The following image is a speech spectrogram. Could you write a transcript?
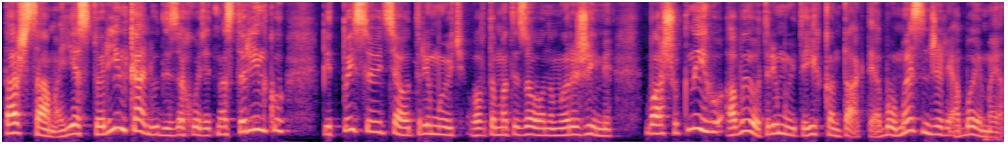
та ж сама. Є сторінка, люди заходять на сторінку, підписуються, отримують в автоматизованому режимі вашу книгу, а ви отримуєте їх контакти або в месенджері, або емейл.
